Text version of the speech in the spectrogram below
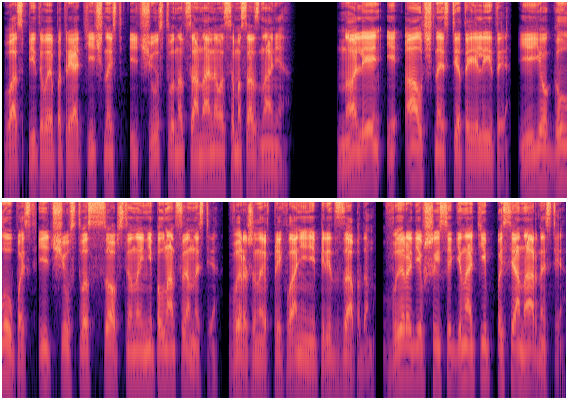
воспитывая патриотичность и чувство национального самосознания. Но лень и алчность этой элиты, ее глупость и чувство собственной неполноценности, выраженное в преклонении перед Западом, выродившийся генотип пассионарности,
